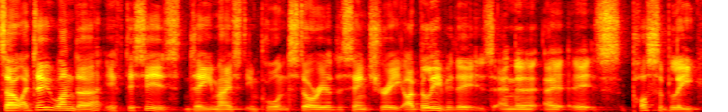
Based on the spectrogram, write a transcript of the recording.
So I do wonder if this is the most important story of the century. I believe it is, and uh, uh, it's possibly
